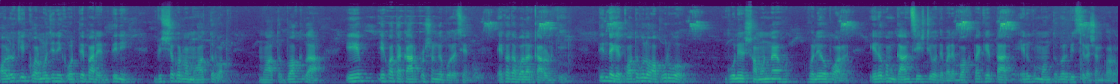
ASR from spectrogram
অলৌকিক কর্ম যিনি করতে পারেন, তিনি বিশ্বকর্মা মহাত্ম মহাত্ম বক্তা এ এ কথা কার প্রসঙ্গে বলেছেন? একথা বলার কারণ কি? তিন দিকে কতগুলো অপূর্ব গুণের সমন্বয় হলেও পর এরকম গান সৃষ্টি হতে পারে। বক্তাকে তার এরকম মন্তব্যের বিশ্লেষণ করো।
